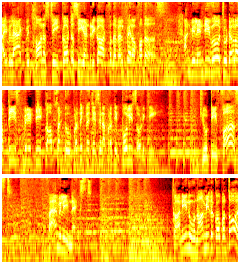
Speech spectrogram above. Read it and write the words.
I will act with honesty, courtesy and regard for the welfare of others. And we'll endeavour to develop the spirit the cops అంటూ ప్రతిజ్ఞ చేసిన ప్రతి పోలీసోడికి డ్యూటీ ఫస్ట్ ఫ్యామిలీ నెక్స్ట్ కానీ నువ్వు నా మీద కోపంతో ఆ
